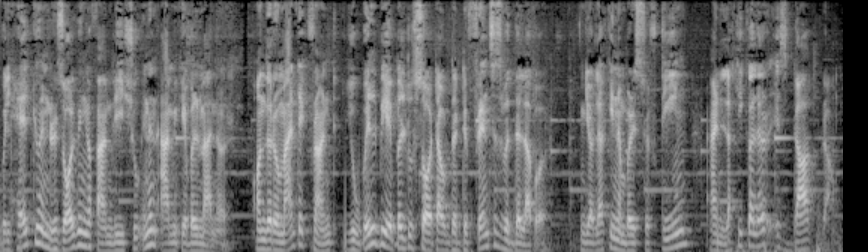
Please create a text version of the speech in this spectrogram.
will help you in resolving a family issue in an amicable manner. On the romantic front, you will be able to sort out the differences with the lover. Your lucky number is 15 and lucky color is dark brown.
